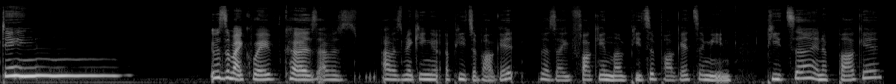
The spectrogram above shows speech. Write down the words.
Ding! It was a microwave because I was I was making a pizza pocket because I fucking love pizza pockets. I mean, pizza in a pocket.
